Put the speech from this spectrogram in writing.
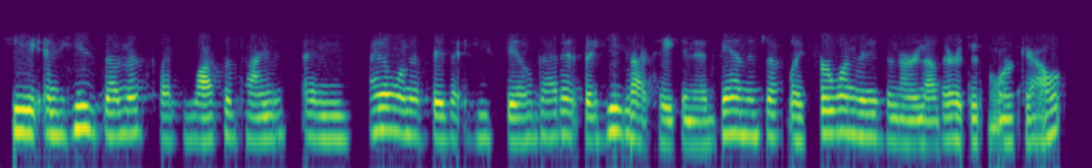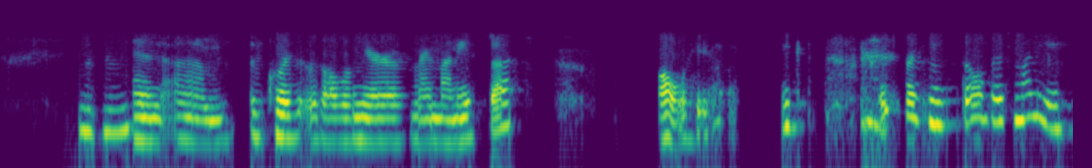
he and he's done this like lots of times and I don't want to say that he failed at it, but he got taken advantage of like for one reason or another it didn't work out. Mhm. And um of course it was all a mirror of my money stuff. Always. this person stole this money.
